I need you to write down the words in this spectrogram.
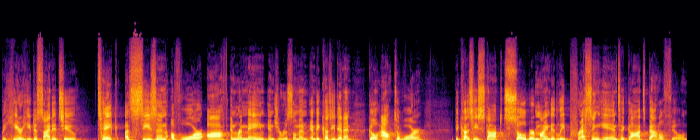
But here he decided to take a season of war off and remain in Jerusalem. And, and because he didn't go out to war, because he stopped sober mindedly pressing into God's battlefield,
